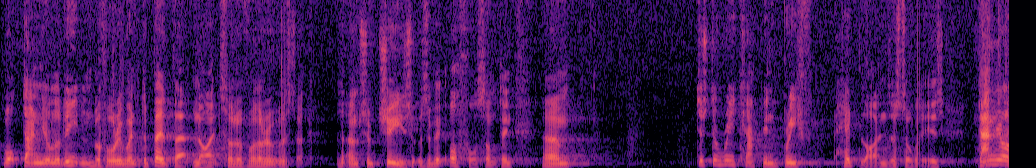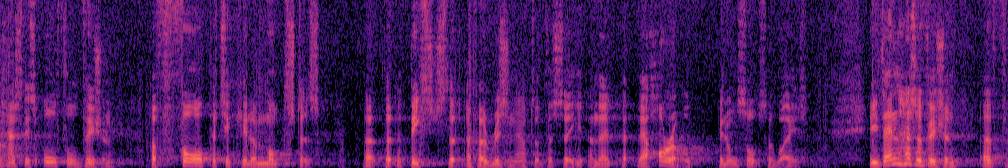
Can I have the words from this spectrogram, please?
what Daniel had eaten before he went to bed that night, sort of whether it was uh, um, some cheese that was a bit off or something. Um, just to recap in brief headlines as to what it is, Daniel has this awful vision of four particular monsters, uh, that are beasts that have arisen out of the sea, and they're, they're horrible in all sorts of ways. He then has a vision of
